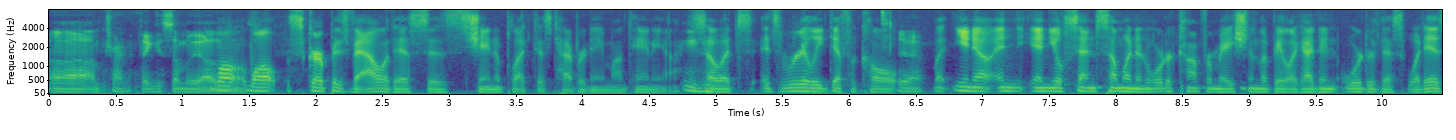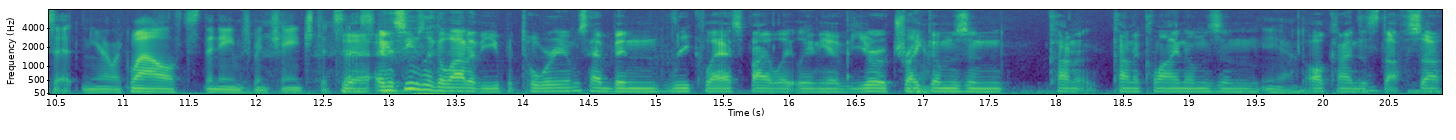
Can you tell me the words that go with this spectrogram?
Uh, I'm trying to think of some of the other Well, ones. well, Scirpus validus is Schoenoplectus tabernaemontani. So it's it's really difficult. Mm-hmm. Yeah. But you know, and and you'll send someone an order confirmation. They'll be like, "I didn't order this. What is it?" And you're like, "Well, it's, the name's been changed. It yeah, says." and it seems like a lot of the eupatoriums have been reclassified lately, and you have Eutrochiums and con- conoclinums and Yeah. all kinds of stuff. So,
